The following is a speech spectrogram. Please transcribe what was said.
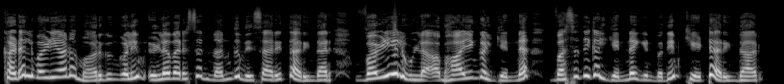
கடல் வழியான மார்க்கங்களையும் இளவரசர் நன்கு விசாரித்து அறிந்தார். வழியில் உள்ள அபாயங்கள் என்ன வசதிகள் என்ன என்பதையும் கேட்டு அறிந்தார்.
